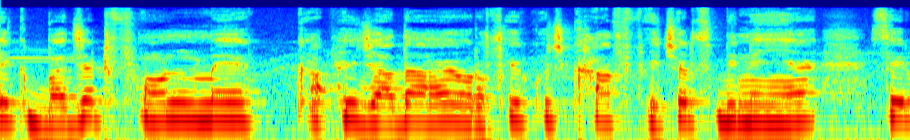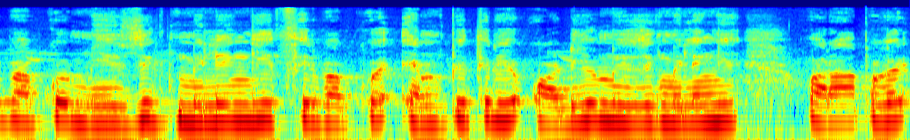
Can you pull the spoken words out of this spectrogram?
एक बजट फ़ोन में काफ़ी ज़्यादा है और उसके कुछ खास फीचर्स भी नहीं है। सिर्फ़ आपको म्यूज़िक मिलेंगी, सिर्फ़ आपको एम थ्री ऑडियो म्यूज़िक मिलेंगी और आप अगर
